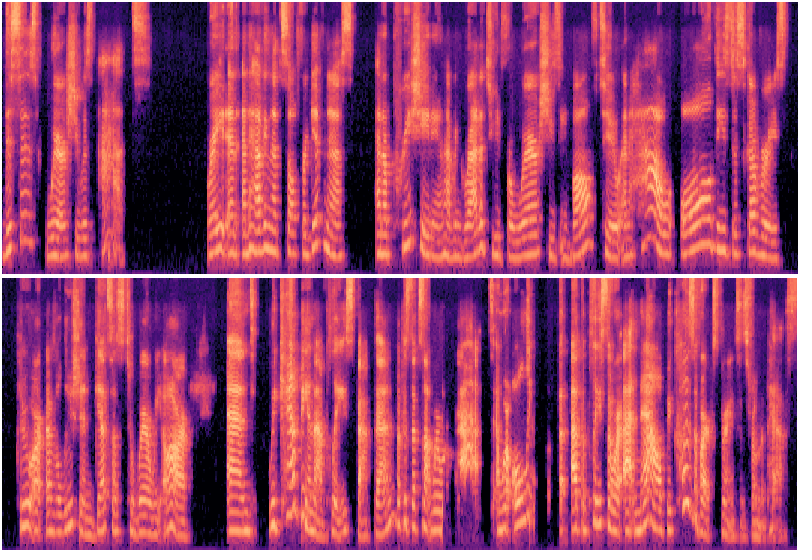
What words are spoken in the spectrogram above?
this is where she was at, right? And, and having that self forgiveness and appreciating and having gratitude for where she's evolved to and how all these discoveries through our evolution gets us to where we are. And we can't be in that place back then because that's not where we're at. And we're only at the place that we're at now because of our experiences from the past.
